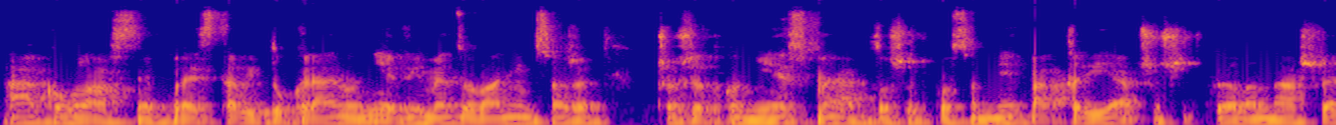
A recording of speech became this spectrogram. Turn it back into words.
a ako vlastne predstaviť tú krajinu nie vymedzovaním sa, že čo všetko nie sme, ak to všetko sa nepatrí a čo všetko je len naše,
